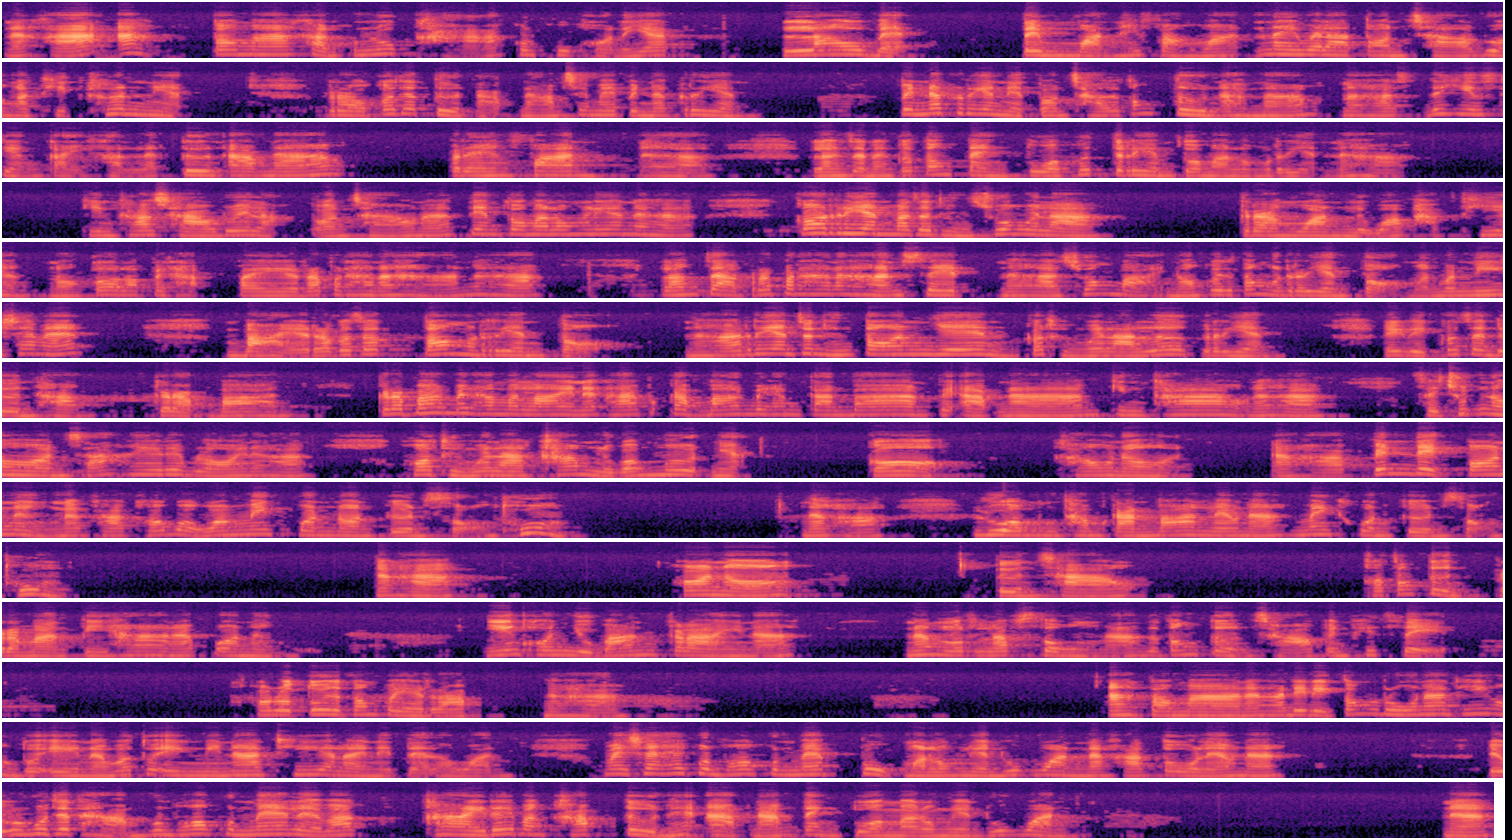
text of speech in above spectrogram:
นะคะ อะ ต่อมาค่ะคุณลูกขาคุณครูขออนุญาตเล่าแบบเต็มวันให้ฟังว่า ในเวลาตอนเช้าดวงอาทิตย์ขึ้นเนี่ย เราก็จะตื่นอาบน้ำใช่ไหมเป็นนักเรียน เป็นนักเรียนเนี่ยตอนเช้าจะต้องตื่นอาบน้ำนะคะได้ยินเสียงไก่ขันและตื่นอาบน้ำแปรงฟันนะคะหลังจากนั้นก็ต้องแต่งตัวเพื่อเตรียมตัวมาโรงเรียนนะคะกินข้าวเช้าด้วยล่ะ ตอนเช้านะ เตรียมตัวมาโรงเรียนนะคะ ก็เรียนมาจะถึงช่วงเวลา กลางวันหรือว่าพักเที่ยงน้องก็รับไปไปรับประทานอาหารนะคะ หลังจากรับประทานอาหารเสร็จนะคะ ช่วงบ่ายน้องก็จะต้องเรียนต่อเหมือนวันนี้ใช่ไหมบ่ายเราก็จะต้องเรียนต่อนะคะเรียนจนถึงตอนเย็นก็ถึงเวลาเลิกเรียน เด็กๆก็จะเดินทางกลับบ้าน กลับบ้านไปทำอะไรนะคะกลับบ้านไปทำการบ้านไปอาบน้ำกินข้าวนะคะ ใส่ชุดนอนซะให้เรียบร้อยนะคะ พอถึงเวลาค่ำหรือว่ามืดเนี่ยก็เข้านอน นะคะ เป็นเด็กป .1 นะคะเขาบอกว่าไม่ควรนอนเกินสองทุ่มนะคะ รวมทำการบ้านแล้วนะ ไม่ควรเกินสองทุ่มนะคะเพราะว่าน้องตื่นเช้า เขาต้องตื่นประมาณตีห้านะปหนึ่งยิ่งคนอยู่บ้านไกลนะ นั่งรถรับส่งนะ จะต้องตื่นเช้าเป็นพิเศษ เพราะรถตู้จะต้องไปรับนะคะ อะต่อมานะคะเด็กๆต้องรู้หน้าที่ของตัวเองนะว่าตัวเองมีหน้าที่อะไรในแต่ละวัน ไม่ใช่ให้คุณพ่อคุณแม่ปลุกมาโรงเรียนทุกวันนะคะ โตแล้วนะ เดี๋ยวคุณครูจะถามคุณพ่อคุณแม่เลยว่า ใครได้บังคับตื่นให้อาบน้ำแต่งตัวมาโรงเรียนทุกวัน นะ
